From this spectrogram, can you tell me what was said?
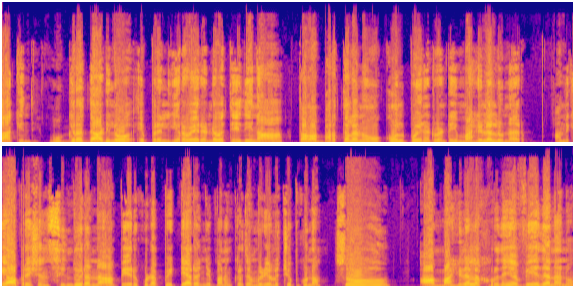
తాకింది. ఉగ్ర దాడిలో ఏప్రిల్ ఇరవై రెండవ తేదీన తమ భర్తలను కోల్పోయినటువంటి మహిళలు ఉన్నారు అందుకే ఆపరేషన్ సింధూర్ అన్న పేరు కూడా పెట్టారని చెప్పి మనం క్రితం వీడియోలో చెప్పుకున్నాం. సో ఆ మహిళల హృదయ వేదనను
